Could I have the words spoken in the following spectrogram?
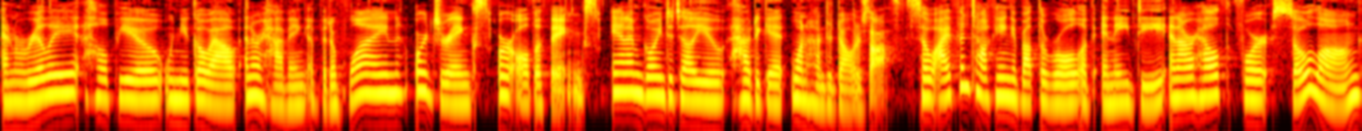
and really help you when you go out and are having a bit of wine or drinks or all the things. And I'm going to tell you how to get $100 off. So, I've been talking about the role of NAD in our health for so long.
